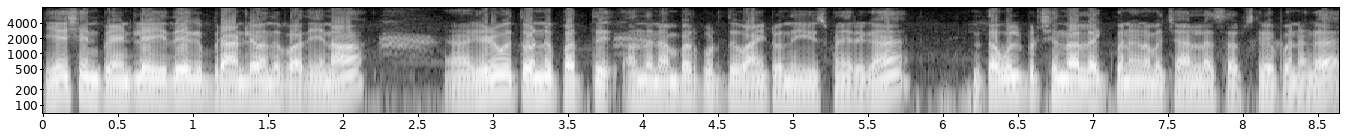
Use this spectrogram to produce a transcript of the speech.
ஏஷியன் பெயிண்ட்லேயே இதே பிராண்ட்லேயே வந்து பார்த்தீங்கன்னா எழுபத்தொன்று பத்து அந்த நம்பர் கொடுத்து வாங்கிட்டு வந்து யூஸ் பண்ணியிருக்கேன். இந்த தகவல் பிடிச்சிருந்தால் லைக் பண்ணுங்கள் நம்ம சேனலை சப்ஸ்கிரைப் பண்ணுங்கள்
